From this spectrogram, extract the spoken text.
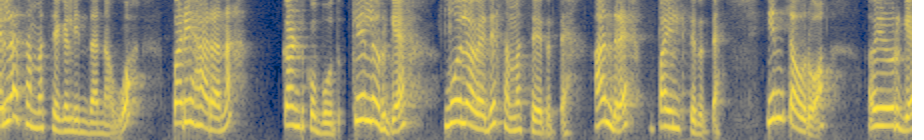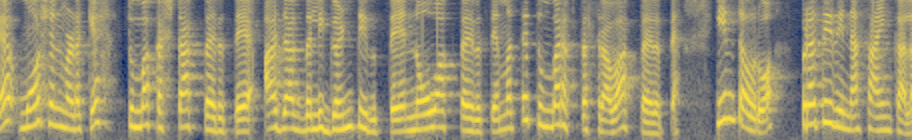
ಎಲ್ಲ ಸಮಸ್ಯೆಗಳಿಂದ ನಾವು ಪರಿಹಾರನ ಕಂಡ್ಕೋಬೋದು. ಕೆಲವ್ರಿಗೆ ಮೂಲವ್ಯಾಧಿ ಸಮಸ್ಯೆ ಇರುತ್ತೆ. ಅಂದರೆ ಪೈಲ್ಸ್ ಇರುತ್ತೆ. ಇಂಥವ್ರು ಇವ್ರಿಗೆ ಮೋಷನ್ ಮಾಡೋಕ್ಕೆ ತುಂಬ ಕಷ್ಟ ಆಗ್ತಾ ಇರುತ್ತೆ. ಆ ಜಾಗದಲ್ಲಿ ಗಂಟಿರುತ್ತೆ, ನೋವಾಗ್ತಾ ಇರುತ್ತೆ, ಮತ್ತೆ ತುಂಬ ರಕ್ತಸ್ರಾವ ಆಗ್ತಾ ಇರುತ್ತೆ. ಇಂಥವ್ರು ಪ್ರತಿದಿನ ಸಾಯಂಕಾಲ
